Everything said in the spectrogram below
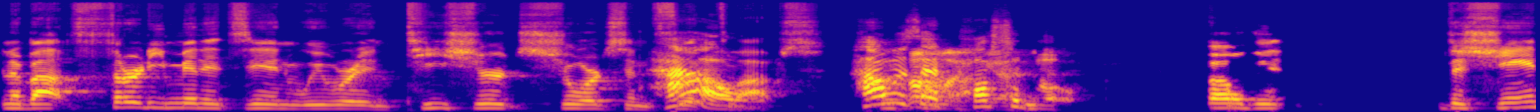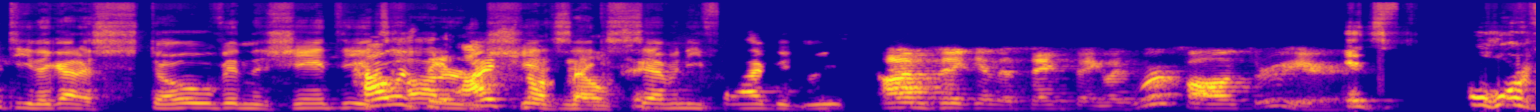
and about 30 minutes in, we were in t-shirts, shorts, and flip How? flops. how is Oh that my God. possible? Oh, the the shanty, they got a stove in the shanty. How it's is the hotter than ice shit. not It's like 75 degrees. I'm thinking the same thing. Like we're falling through here. It's foot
